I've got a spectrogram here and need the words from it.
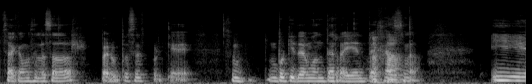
sacamos el asador, pero pues es porque un, poquito de Monterrey en Texas, Ajá. ¿no? Y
